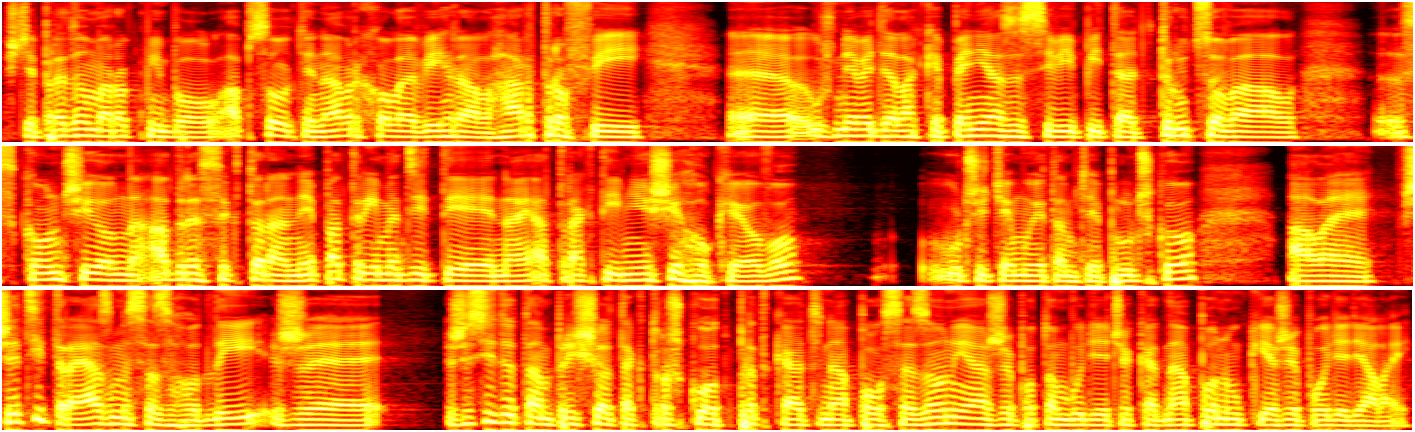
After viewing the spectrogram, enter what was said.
ešte pred dvoma rokmi bol absolútne na vrchole, vyhral Hard Trophy, e, už nevedel, aké peniaze si vypýtať, trucoval, e, skončil na adrese, ktorá nepatrí medzi tie najatraktívnejšie hokejovo, určite mu je tam teplúčko, ale všetci traja sme sa zhodli, že že si to tam prišiel tak trošku odprtkať na pol sezóny a že potom bude čakať na ponuky a že pôjde ďalej.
